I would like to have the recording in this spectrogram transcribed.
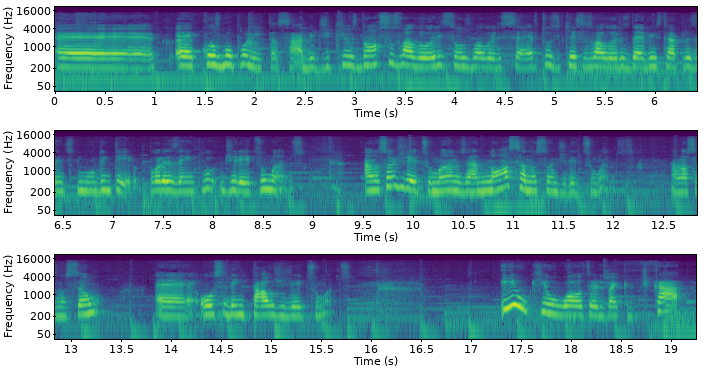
é, é, cosmopolita, sabe? De que os nossos valores são os valores certos e que esses valores devem estar presentes no mundo inteiro. Por exemplo, direitos humanos. A noção de direitos humanos é a nossa noção de direitos humanos, a nossa noção é, ocidental de direitos humanos. E o que o Walter ele vai criticar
